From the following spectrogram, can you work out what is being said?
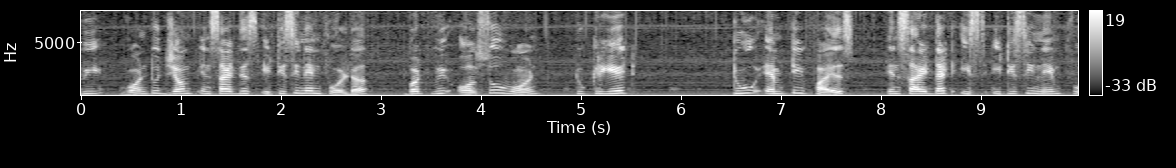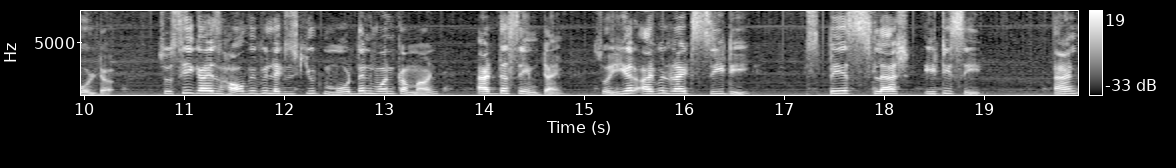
we want to jump inside this etc name folder but we also want to create two empty files inside that etc name folder. So see guys how we will execute more than one command at the same time. So here I will write cd space slash etc and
